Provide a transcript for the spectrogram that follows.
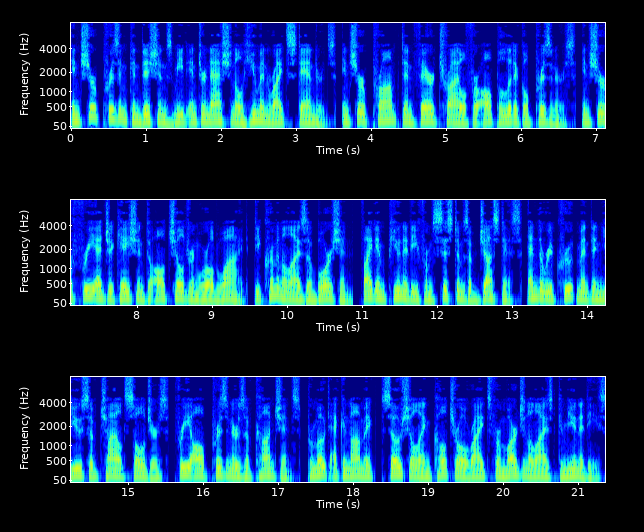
Ensure prison conditions meet international human rights standards, ensure prompt and fair trial for all political prisoners, ensure free education to all children worldwide, decriminalize abortion, fight impunity from systems of justice, end the recruitment and use of child soldiers, free all prisoners of conscience, promote economic, social and cultural rights for marginalized communities,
